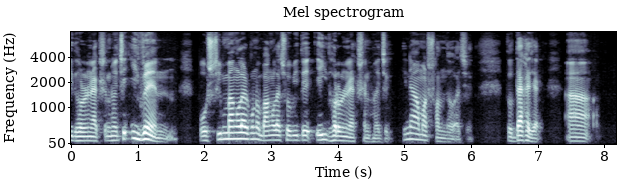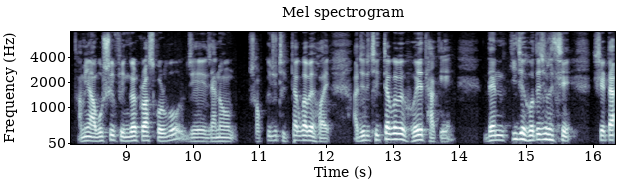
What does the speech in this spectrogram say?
এই ধরনের অ্যাকশন হয়েছে। ইভেন পশ্চিমবাংলার কোনো বাংলা ছবিতে এই ধরনের অ্যাকশন হয়েছে কিনা আমার সন্দেহ আছে। তো দেখা যাক আমি অবশ্যই ফিঙ্গার ক্রস করব যে যেন সব কিছু ঠিকঠাকভাবে হয়। আর যদি ঠিকঠাকভাবে হয়ে থাকে দেন কি যে হতে চলেছে সেটা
